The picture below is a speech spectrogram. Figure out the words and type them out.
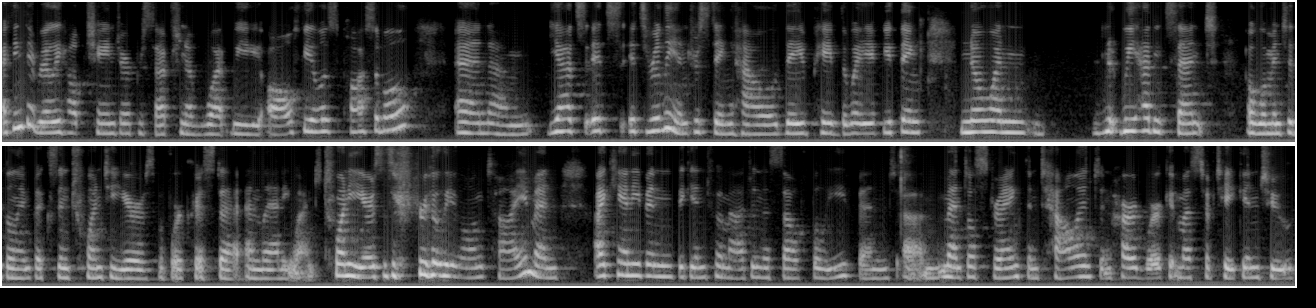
I think they really helped change our perception of what we all feel is possible. And um, yeah, it's it's it's really interesting how they paved the way. If you think no one, we hadn't sent a woman to the Olympics in 20 years before Krista and Lanni went. 20 years is a really long time, and I can't even begin to imagine the self belief and um, mental strength and talent and hard work it must have taken to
